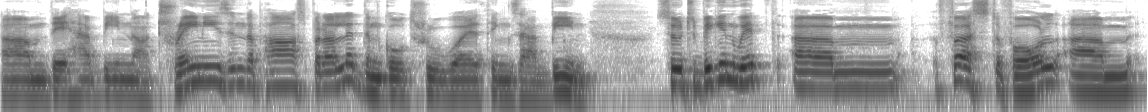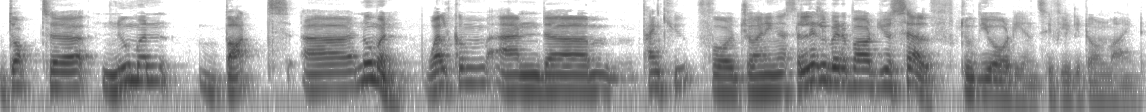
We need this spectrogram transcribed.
Um, they have been trainees in the past, but I'll let them go through where things have been. So, to begin with, um, first of all, um, Dr. Numan Butt. Uh, Numan, welcome and um, thank you for joining us. A little bit about yourself to the audience, if you don't mind.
